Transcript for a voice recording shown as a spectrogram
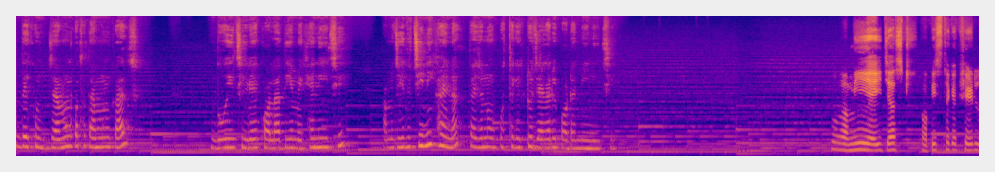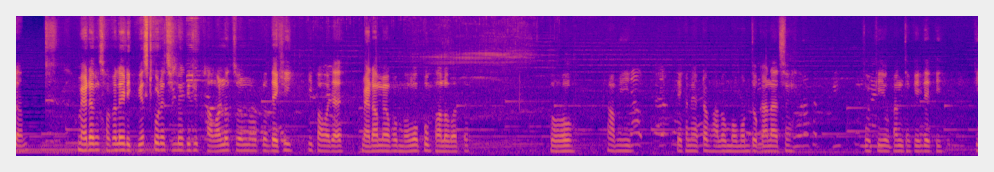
দেখুন যেমন কথা তেমন কাজ। দই চিড়ে কলা দিয়ে মেখে নিয়েছি। আমি যেহেতু চিনি খাই না তাই জন্য উপর থেকে একটু জ্যাগারি পাউডার নিয়ে নিয়েছি। তো আমি এই জাস্ট অফিস থেকে ফিরলাম। ম্যাডাম সকালে রিকোয়েস্ট করেছিল কিছু খাওয়ানোর জন্য, তো দেখি কি পাওয়া যায়। ম্যাডাম এখন মোমো খুব ভালোবাসে। তো আমি এখানে একটা ভালো মোমোর দোকান আছে, তো কি ওখান থেকেই দেখি কি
